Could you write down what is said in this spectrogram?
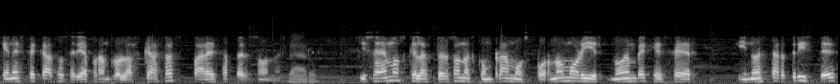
que en este caso sería, por ejemplo, las casas para esa persona. Claro. Si sabemos que las personas compramos por no morir, no envejecer y no estar tristes,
